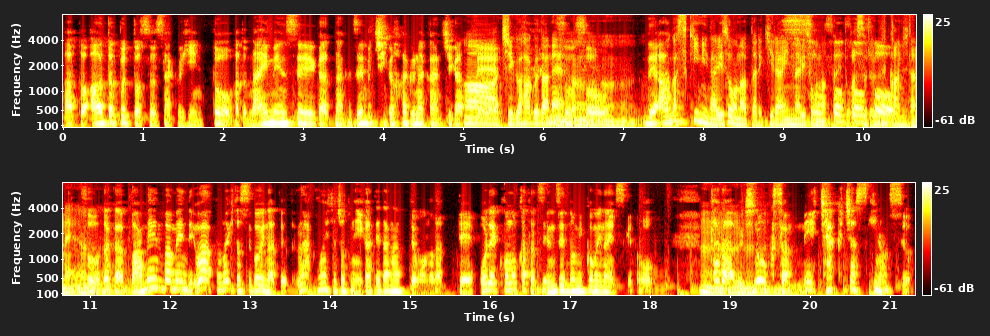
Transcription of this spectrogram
あとアウトプットする作品と、あと内面性がなんか全部ちぐはぐな感じがああ、あって、ちぐはぐだね。そうそうんんんで、あのなんか好きになりそうになったり嫌いになりそうになったりとかする感じだね。んそう、だから場面場面で、うわ、この人すごいなって言うわ、この人ちょっと苦手だなって思うのがあって、俺この方全然飲み込めないんですけど、ただ、うちの奥さんめちゃくちゃ好きなんですよ。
